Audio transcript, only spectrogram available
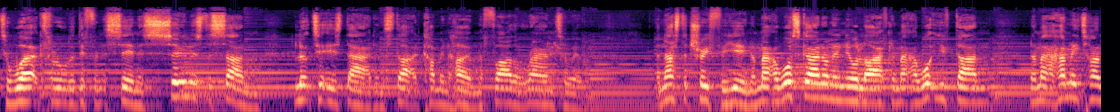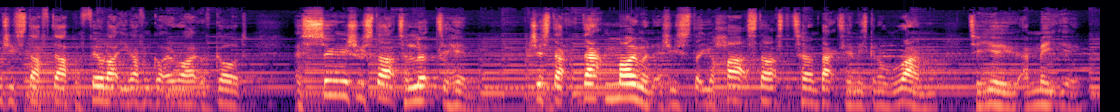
to work through all the different sin. As soon as the son looked at his dad and started coming home, the father ran to him. And that's the truth for you. No matter what's going on in your life, no matter what you've done, no matter how many times you've stuffed up and feel like you haven't got it right with God, as soon as you start to look to Him, just at that moment as you st- your heart starts to turn back to Him, He's going to run to you and meet you.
